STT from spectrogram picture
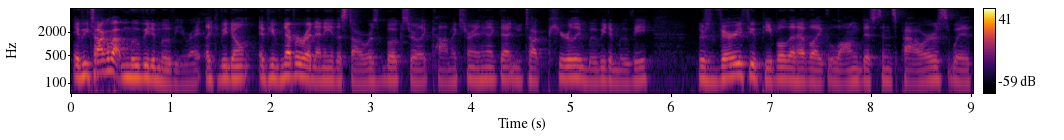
If you talk about movie to movie, right? Like if you don't, if you've never read any of the Star Wars books or like comics or anything like that, and you talk purely movie to movie, there's very few people that have like long distance powers with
